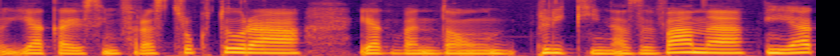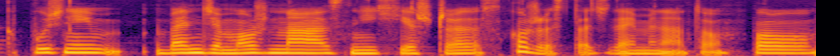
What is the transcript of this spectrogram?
jaka jest infrastruktura, jak będą pliki nazywane i jak później będzie można z nich jeszcze skorzystać, dajmy na to, po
